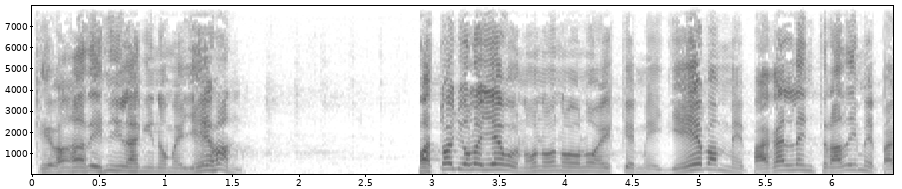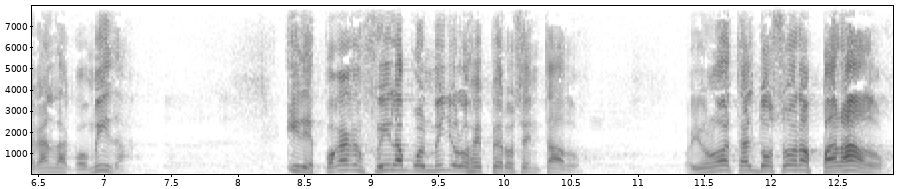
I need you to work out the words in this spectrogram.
que van a Disneyland y no me llevan. Pastor, yo lo llevo. No, no, no, no, es que me llevan, me pagan la entrada y me pagan la comida y después hagan fila por mí, yo los espero sentados. O yo no voy a estar dos horas parado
